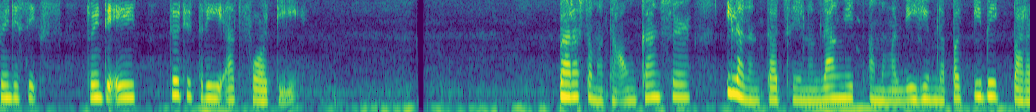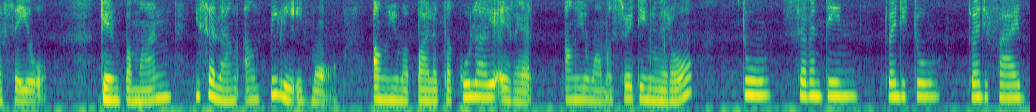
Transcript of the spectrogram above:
26, 28, 33 at 40. Para sa mataong cancer, ilalantad sa iyo ng langit ang mga lihim na pag-ibig para sa iyo. Gayunpaman, isa lang ang piliin mo. Ang iyong mapalad na kulay ay red. Ang iyong mga maswerteng numero, 2, 17, 22, 25,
